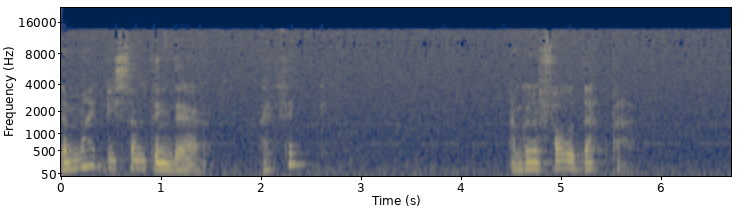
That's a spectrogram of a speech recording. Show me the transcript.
There might be something there. I think I'm going to follow that path.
